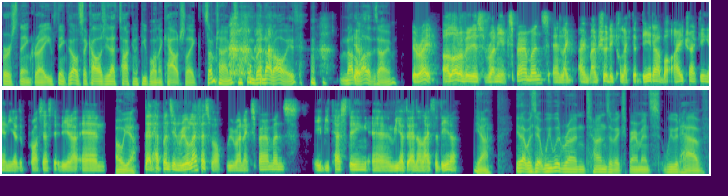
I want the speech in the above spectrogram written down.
first think, right? You think, oh, psychology, that's talking to people on the couch. Like sometimes, but not always, not a lot of the time. You're right. A lot of it is running experiments, and like I'm, I'm sure they collected data about eye tracking, and you have to process that data. And oh yeah, that happens in real life as well. We run experiments, A/B testing, and we have to analyze the data. Yeah. Yeah, that was it. We would run tons of experiments. We would have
